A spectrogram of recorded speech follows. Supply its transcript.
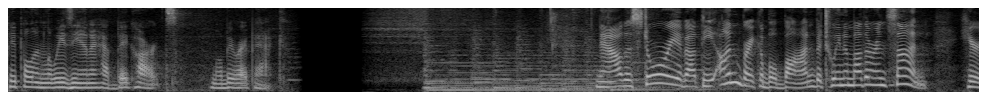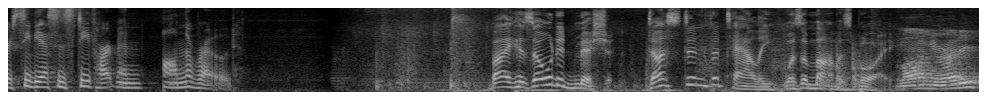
People in Louisiana have big hearts. We'll be right back. Now, the story about the unbreakable bond between a mother and son. Here's CBS's Steve Hartman on the road. By his own admission, Dustin Vitale was a mama's boy. Mom, you ready?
